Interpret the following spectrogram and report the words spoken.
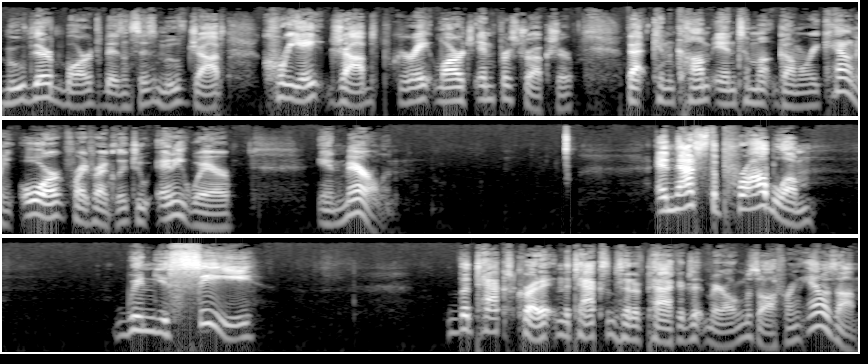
move their large businesses, move jobs, create jobs, create large infrastructure that can come into Montgomery County or, quite frankly, to anywhere in Maryland. And that's the problem when you see the tax credit and the tax incentive package that Maryland was offering Amazon.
